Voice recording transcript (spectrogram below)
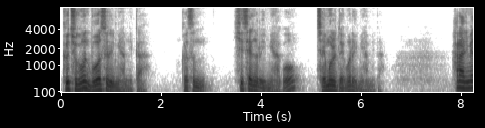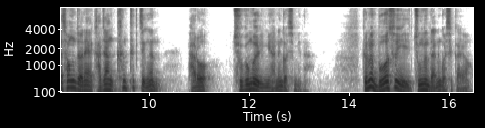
그 죽음은 무엇을 의미합니까? 그것은 희생을 의미하고 제물됨을 의미합니다. 하나님의 성전의 가장 큰 특징은 바로 죽음을 의미하는 것입니다. 그러면 무엇이 죽는다는 것일까요?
